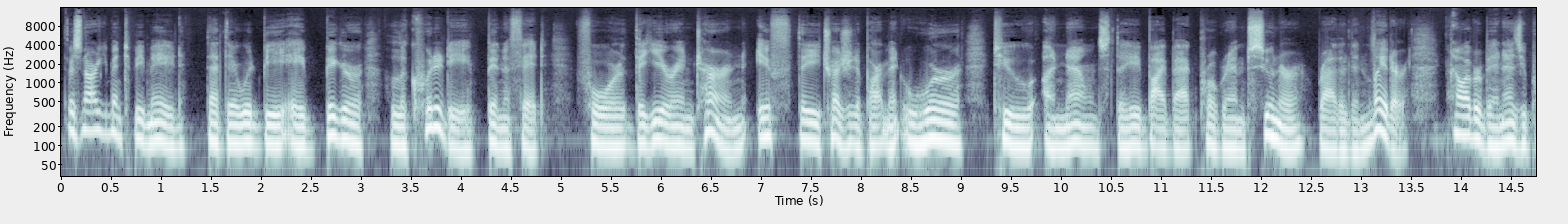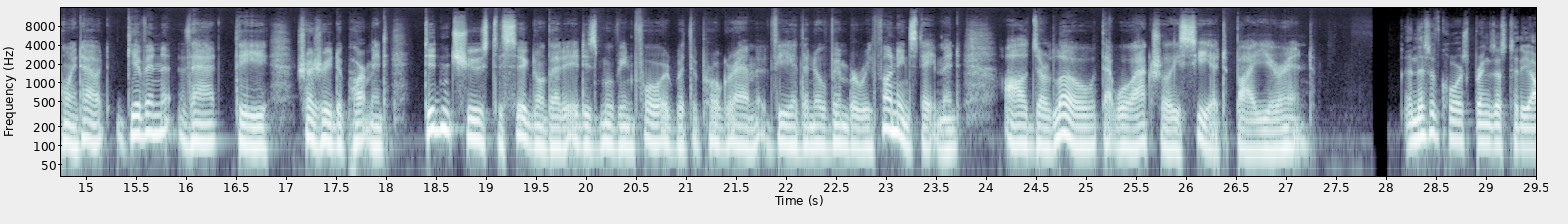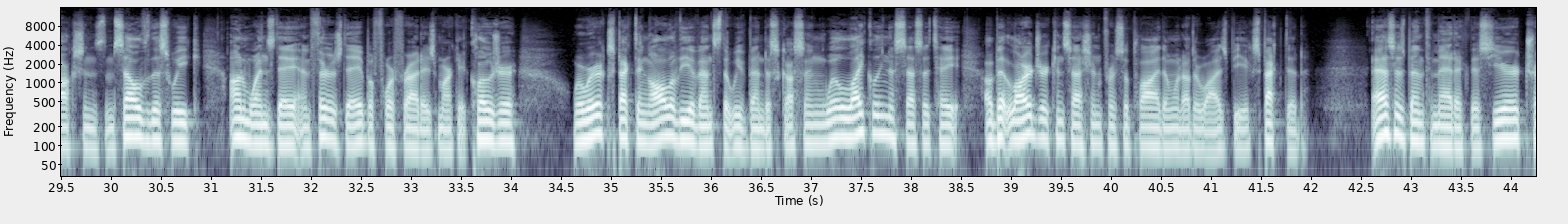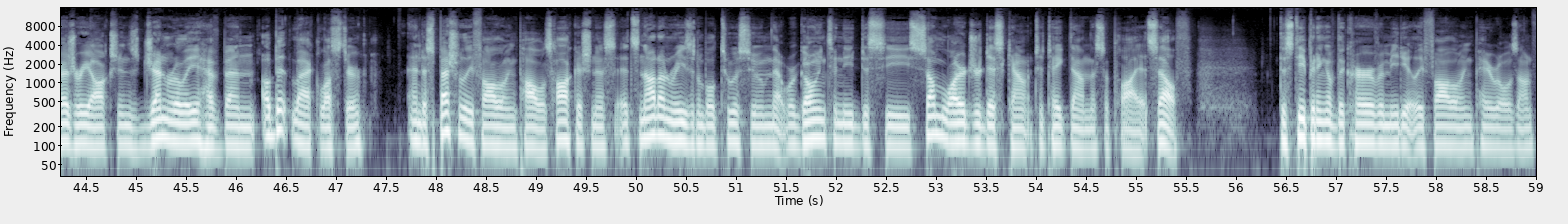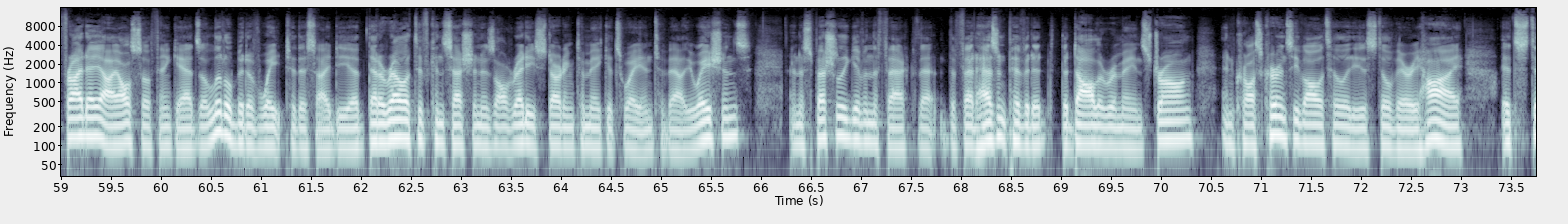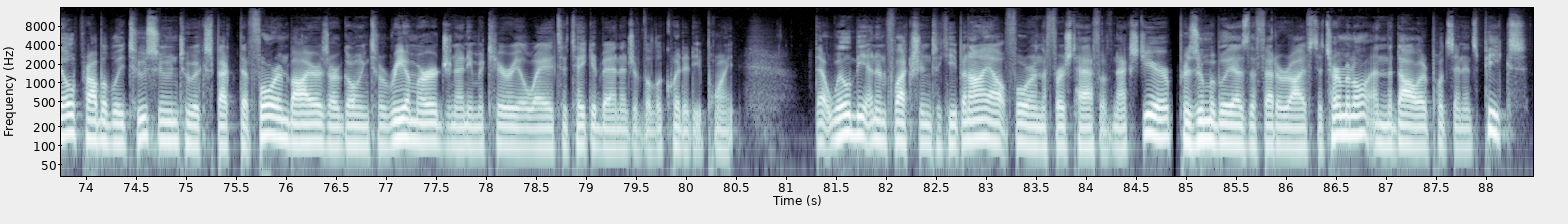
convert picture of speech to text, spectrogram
There's an argument to be made that there would be a bigger liquidity benefit for the year in turn if the Treasury Department were to announce the buyback program sooner rather than later. However, Ben, as you point out, given that the Treasury Department didn't choose to signal that it is moving forward with the program via the November refunding statement, odds are low that we'll actually see it by year end. And this, of course, brings us to the auctions themselves this week on Wednesday and Thursday before Friday's market closure, where we're expecting all of the events that we've been discussing will likely necessitate a bit larger concession for supply than would otherwise be expected. As has been thematic this year, Treasury auctions generally have been a bit lackluster, and especially following Powell's hawkishness, it's not unreasonable to assume that we're going to need to see some larger discount to take down the supply itself. The steepening of the curve immediately following payrolls on Friday, I also think adds a little bit of weight to this idea that a relative concession is already starting to make its way into valuations, and especially given the fact that the Fed hasn't pivoted, the dollar remains strong, and cross currency volatility is still very high, it's still probably too soon to expect that foreign buyers are going to reemerge in any material way to take advantage of the liquidity point. That will be an inflection to keep an eye out for in the first half of next year, presumably as the Fed arrives to terminal and the dollar puts in its peaks.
